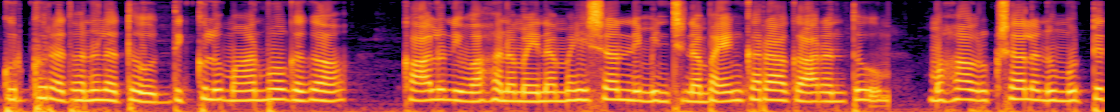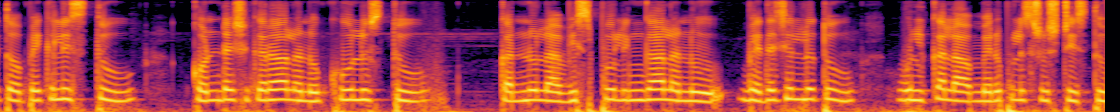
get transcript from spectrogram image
గుర్గుర ధ్వనులతో దిక్కులు మార్మోగగా కాలుని వాహనమైన మహిషాన్ని మించిన భయంకరాకారంతో మహావృక్షాలను ముట్టెతో పెకిలిస్తూ కొండ శిఖరాలను కూలుస్తూ కన్నుల విస్ఫులింగాలను వెదజల్లుతూ ఉల్కల మెరుపులు సృష్టిస్తూ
